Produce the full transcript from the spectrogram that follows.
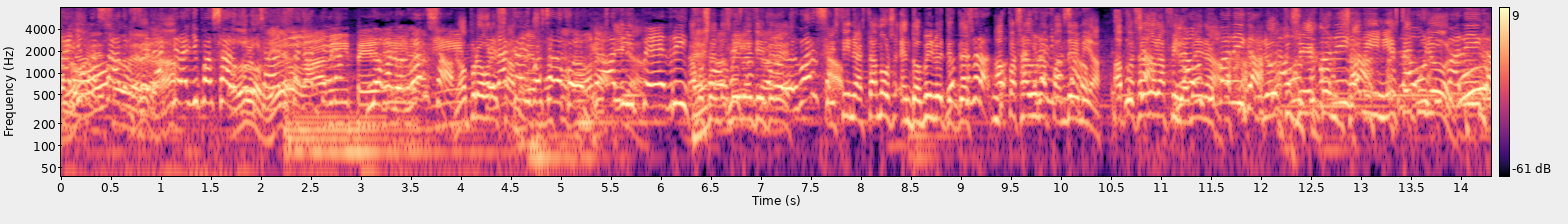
año pasado? ¿Será que el año pasado con los chavales de cantera no ganó el Barça? No progresamos. ¿Será que el año pasado con Gavi, Cristina. Pedri, Estamos en con los seis no ganó 2023. el Barça? Cristina, estamos en 2023. No, perdona, ha pasado una pandemia. Ha pasado la Filomena. La última liga. Y no, la tú sigues con Xavi, Iniesta y la Puyol. última liga.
